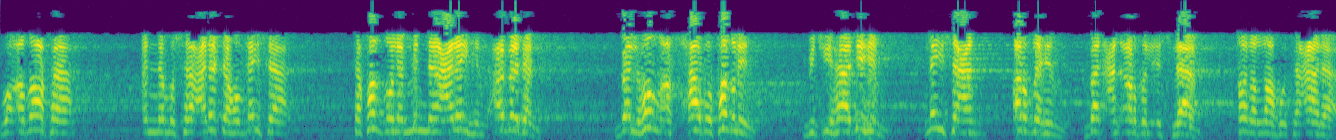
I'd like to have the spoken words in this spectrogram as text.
وأضاف أن مساعدتهم ليس تفضلا منا عليهم أبدا بل هم أصحاب فضل بجهادهم ليس عن أرضهم بل عن أرض الإسلام. قال الله تعالى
